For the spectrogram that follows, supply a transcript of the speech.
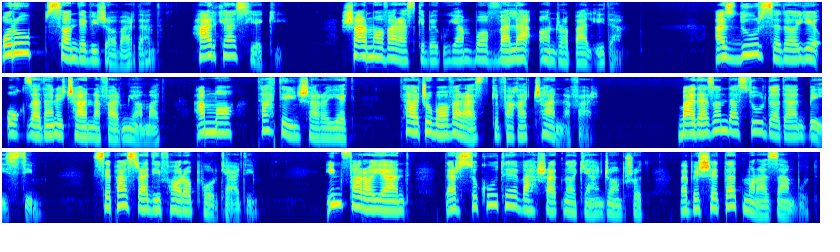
غروب ساندویژ آوردند. هر کس یکی. شرماور است که بگویم با ولع آن را بلعیدم. از دور صدای اق زدن چند نفر می آمد. اما تحت این شرایط تعجب آور است که فقط چند نفر. بعد از آن دستور دادند بیستیم. سپس ردیف ها را پر کردیم. این فرایند در سکوت وحشتناکی انجام شد و به شدت منظم بود.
